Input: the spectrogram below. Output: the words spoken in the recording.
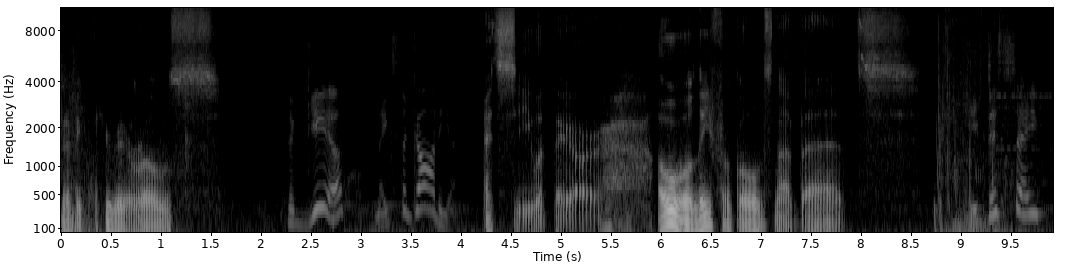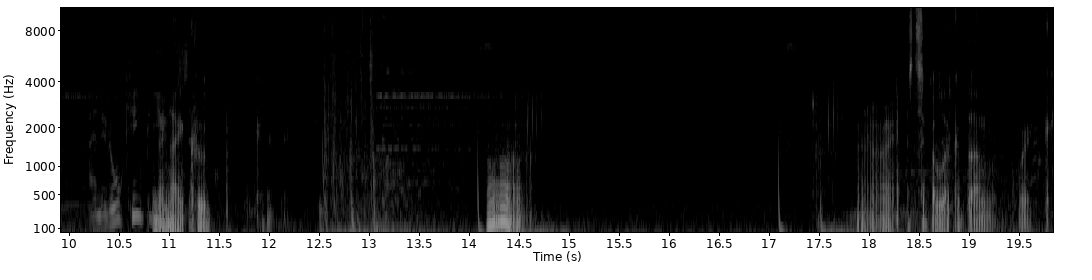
Gonna be rolls. The gear makes the guardian. Let's see what they are. Oh, a leaf for gold's not bad. Keep this safe, and it'll keep you Midnight safe. Coop. Oh. Alright, let's take a look at them real quick.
